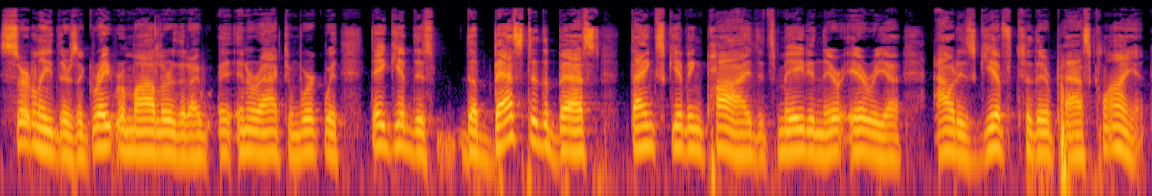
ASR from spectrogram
Certainly, there's a great remodeler that I uh, interact and work with. They give this the best of the best Thanksgiving pie that's made in their area out as gift to their past client.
